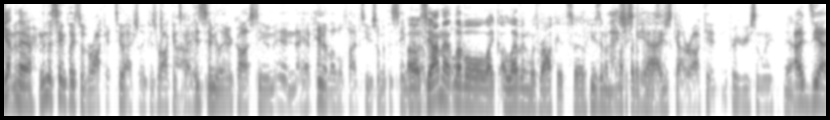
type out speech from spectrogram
getting I'm, there. I'm in the same place with Rocket too, actually, because Rocket's Ah. got his simulator costume, and I have him at level five too. So I'm at the same. Place. Oh, see, I'm at level. like 11 with Rocket, so he's in a I much just, better place. yeah, I just got Rocket pretty recently. Yeah. I, yeah,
